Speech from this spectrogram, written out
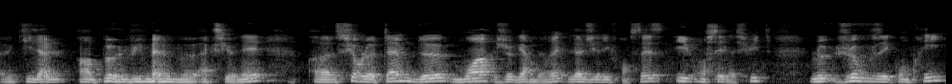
euh, qu'il a un peu lui-même actionné euh, sur le thème de moi je garderai l'Algérie française et on sait la suite. Le je vous ai compris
